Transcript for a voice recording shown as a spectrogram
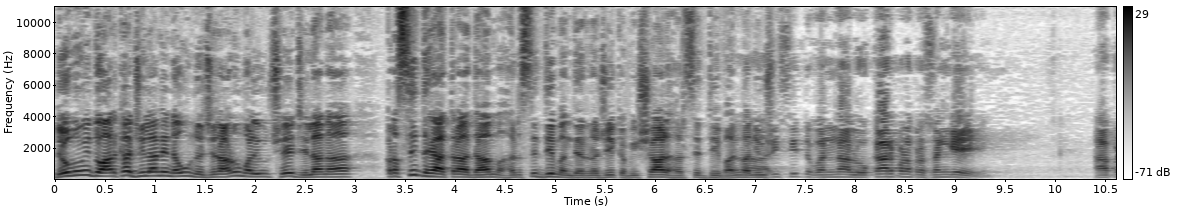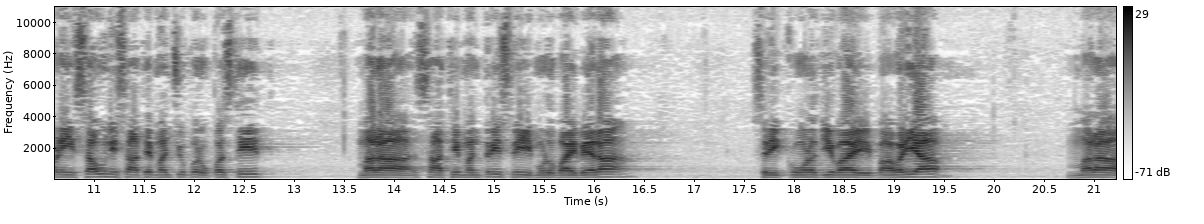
દેવભૂમિ દ્વારકા જિલ્લાને નવું નજરાણું મળ્યું છે. જિલ્લાના પ્રસિદ્ધ યાત્રાધામ હરસિદ્ધિ મંદિર નજીક વિશાળ હરસિદ્ધિ વન બન્યું હરસિદ્ધ વનના લોકાર્પણ પ્રસંગે આપણી સૌની સાથે મંચ ઉપર ઉપસ્થિત મારા સાથી મંત્રી શ્રી મુળુભાઈ બેરા શ્રી કુંવરજીભાઈ બાવળિયા મારા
